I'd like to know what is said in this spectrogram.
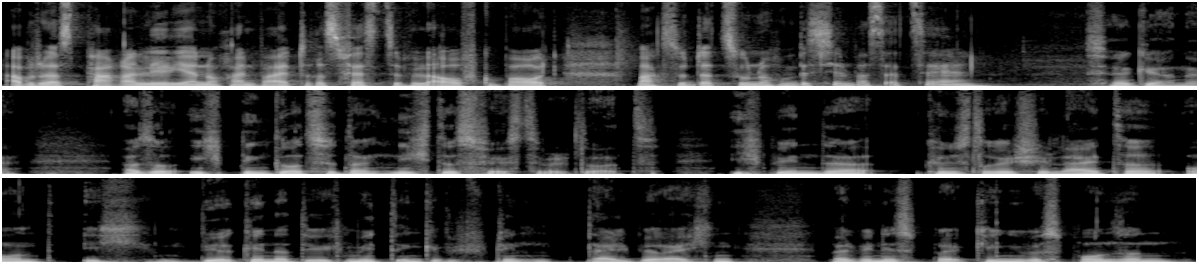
aber du hast parallel ja noch ein weiteres Festival aufgebaut. Magst du dazu noch ein bisschen was erzählen? Sehr gerne. Also ich bin Gott sei Dank nicht das Festival dort. Ich bin der künstlerische Leiter und ich wirke natürlich mit in bestimmten Teilbereichen, weil wenn es bei, gegenüber Sponsoren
